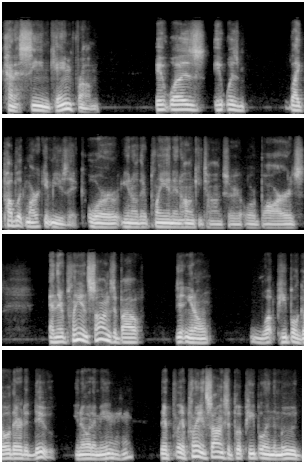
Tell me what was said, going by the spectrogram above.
kind of scene came from. It was it was like public market music, or you know, they're playing in honky tonks or or bars, and they're playing songs about you know what people go there to do. You know what I mean? Mhm. they're they're playing songs to put people in the mood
